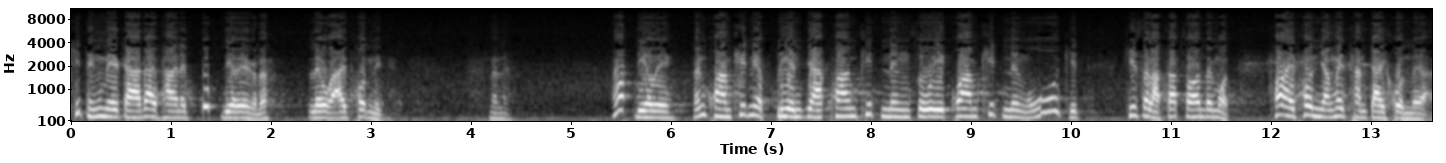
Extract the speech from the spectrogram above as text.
คิดถึงอเมริกาได้ภายในปุ๊บเดียวเองนะเร็วกว่าไอพ่นอีกนั่นแหละแป๊บเดียวเองนั้นความคิดเนี่ยเปลี่ยนจากความคิดหนึ่งสู่อีกความคิดหนึ่งโอ้คิดคิดสลับซับซ้อนไปหมด เพราะไอพ่นยังไม่ทันใจคนเลยอะ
